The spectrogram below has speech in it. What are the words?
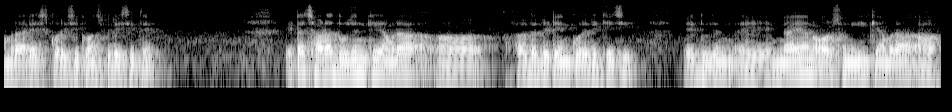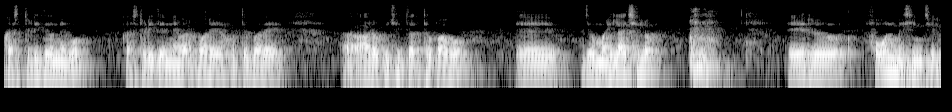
আমরা অ্যারেস্ট করেছি কনস্পিরেসিতে এটা ছাড়া দুজনকে আমরা ফার্দার ডিটেইন করে রেখেছি। এই দুজন নয়ন আর সুনীলকে আমরা কাস্টাডিতেও নেব। কাস্টাডিতে নেওয়ার পরে হতে পারে আরও কিছু তথ্য পাবো। এ, যে মহিলা ছিল এর ফোন মিসিং ছিল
